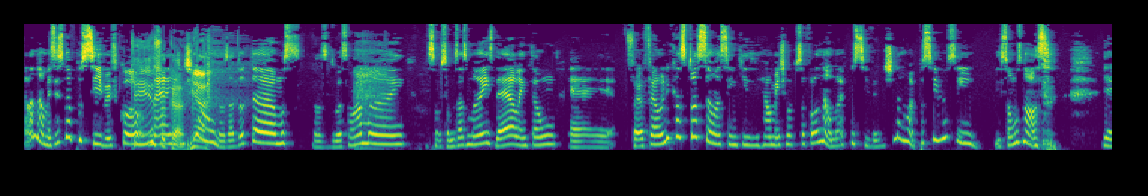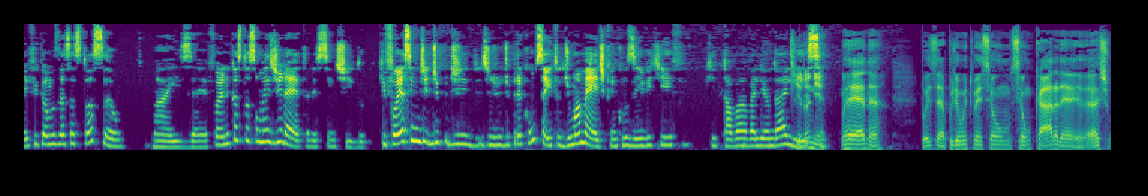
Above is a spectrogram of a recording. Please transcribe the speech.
Ela, não, mas isso não é possível. E ficou, Que isso, né? Cara? a gente, não, nós adotamos. Nós duas somos a mãe. Somos, somos as mães dela. Então, é, foi, foi a única situação, assim, que realmente uma pessoa falou, não, não é possível. A gente, não, é possível sim. E somos nós. E aí ficamos nessa situação. Mas é, foi a única situação mais direta nesse sentido. Que foi, assim, de, de, de, de- de preconceito, de uma médica, inclusive, que, que tava avaliando a Alice. Que ironia. É, né? Pois é, podia muito bem ser um, ser um cara, né? Acho,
